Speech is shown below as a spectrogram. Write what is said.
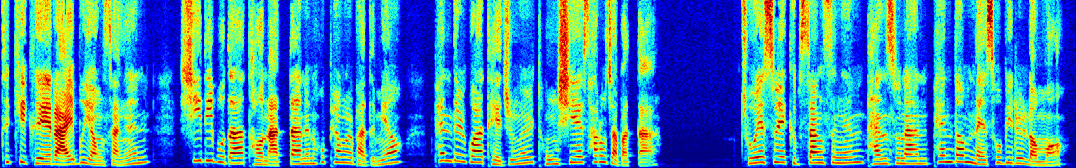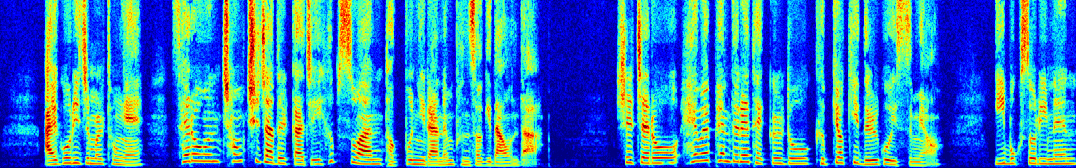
특히 그의 라이브 영상은 CD보다 더 낫다는 호평을 받으며 팬들과 대중을 동시에 사로잡았다. 조회수의 급상승은 단순한 팬덤 내 소비를 넘어 알고리즘을 통해 새로운 청취자들까지 흡수한 덕분이라는 분석이 나온다. 실제로 해외 팬들의 댓글도 급격히 늘고 있으며 이 목소리는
